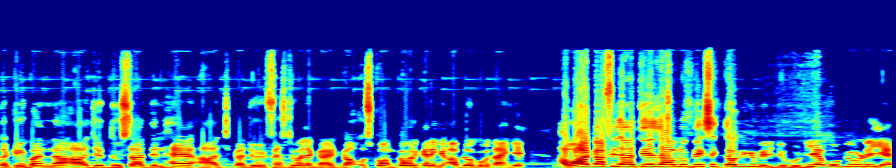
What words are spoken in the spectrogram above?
तकरीबन आज दूसरा दिन है, आज का जो फेस्टिवल है काइट का, उसको हम कवर करेंगे, आप लोगों को बताएँगे। हवा काफ़ी ज़्यादा तेज़ है, आप लोग देख सकते हो कि मेरी जो हुडी है, वो भी उड़ रही है।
